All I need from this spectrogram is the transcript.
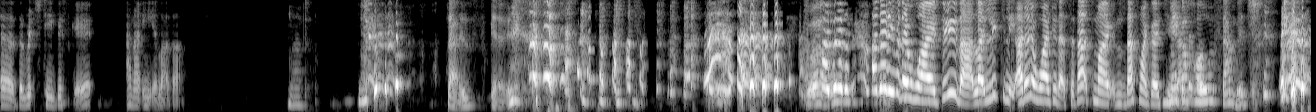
uh, the rich tea biscuit, and I eat it like that. Mad. That is go. I don't, I don't even know why I do that. Like literally, I don't know why I do that. So that's my that's my go-to. Make a whole sandwich.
